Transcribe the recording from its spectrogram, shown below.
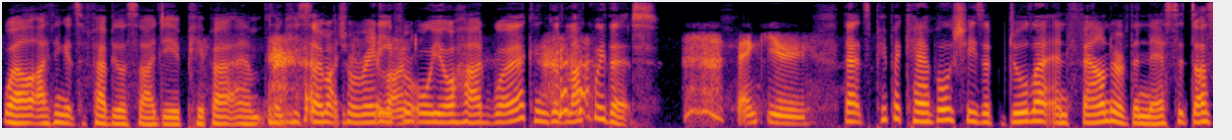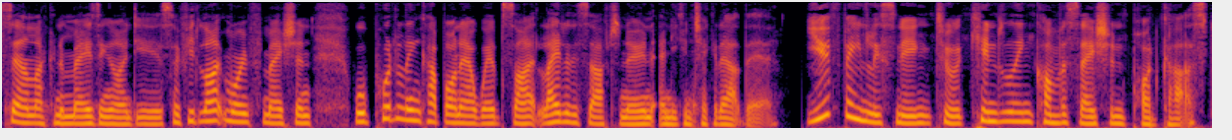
Well, I think it's a fabulous idea, Pippa. Um, thank you so much already for all your hard work and good luck with it. Thank you. That's Pippa Campbell. She's a doula and founder of The Nest. It does sound like an amazing idea. So if you'd like more information, we'll put a link up on our website later this afternoon and you can check it out there. You've been listening to a Kindling Conversation podcast.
